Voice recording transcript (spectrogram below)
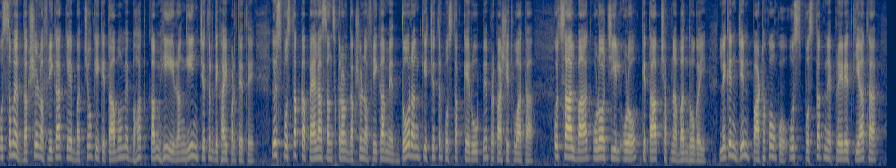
उस समय दक्षिण अफ्रीका के बच्चों की किताबों में बहुत कम ही रंगीन चित्र दिखाई पड़ते थे। इस पुस्तक का पहला संस्करण दक्षिण अफ्रीका में दो रंग की चित्र पुस्तक के रूप में प्रकाशित हुआ था। कुछ साल बाद उड़ो चील उड़ो, किताब छपना बंद हो गई। लेकिन जिन पाठकों को उस पुस्तक ने प्रेरित किया था,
